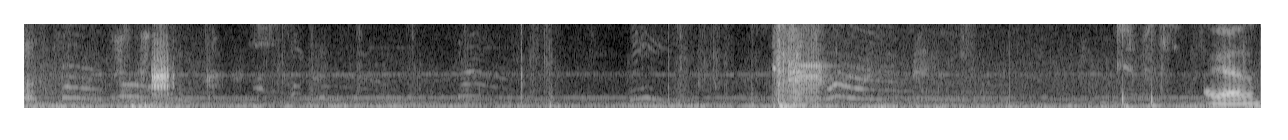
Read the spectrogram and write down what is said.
love. I got him.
